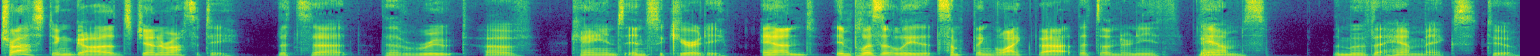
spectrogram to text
trust in God's generosity that's at the root of Cain's insecurity. And implicitly, it's something like that that's underneath Yeah. Ham's, the move that Ham makes too.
